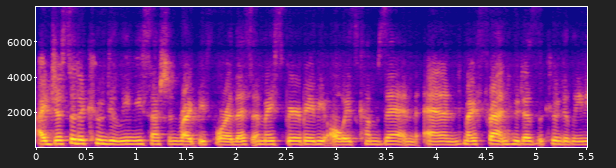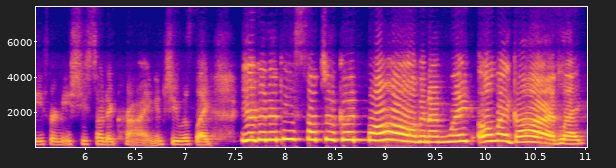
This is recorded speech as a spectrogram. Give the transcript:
I just did a kundalini session right before this and my spirit baby always comes in and my friend who does the kundalini for me, she started crying and she was like, "You're going to be such a good mom." And I'm like, "Oh my god, like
